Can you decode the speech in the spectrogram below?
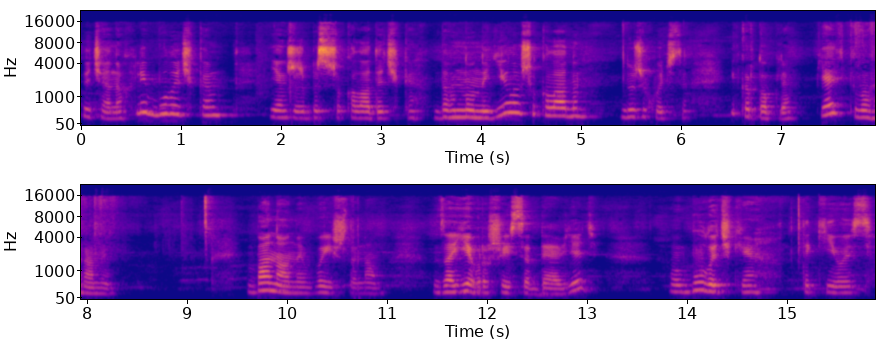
звичайно, хліб, булочки. Як же ж без шоколадочки? Давно не їла шоколаду, дуже хочеться. І картопля 5 кілограмів. Банани вийшли нам за євро 69. Булочки такі ось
